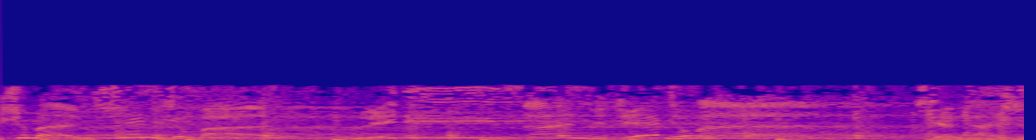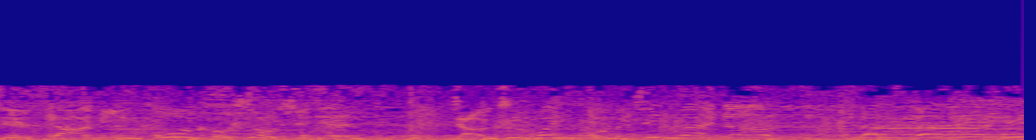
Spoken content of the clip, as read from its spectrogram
女士们、先生们，ladies and gentlemen，现在是大明脱口秀时间，掌声欢迎我们敬爱的大明！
